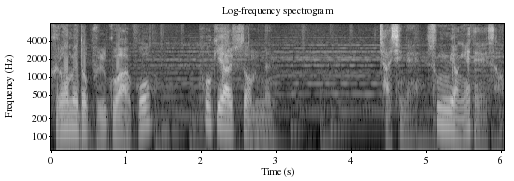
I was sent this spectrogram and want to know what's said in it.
그럼에도 불구하고 포기할 수 없는 자신의 숙명에 대해서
